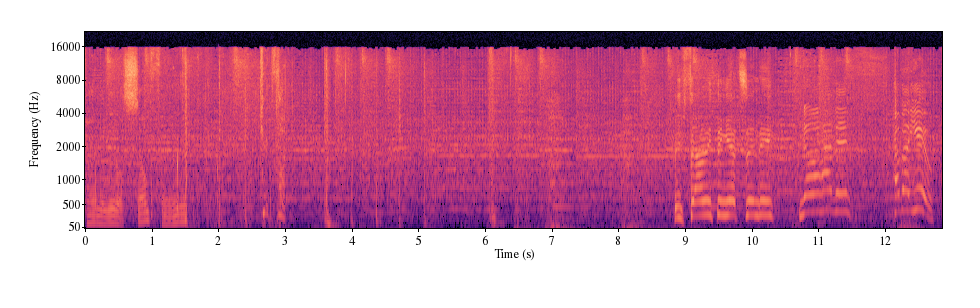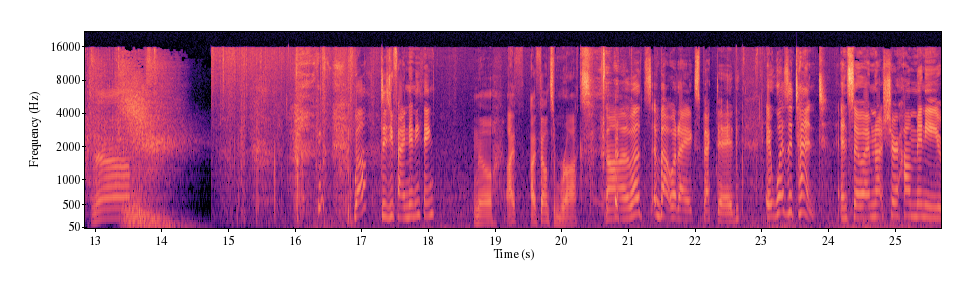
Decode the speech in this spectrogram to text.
Find a little something. Kickflip. Have you found anything yet, Cyndi? No, I haven't. How about you? No. Well, did you find anything? No, I, I found some rocks. uh, that's about what I expected. It was a tent, and so I'm not sure how many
